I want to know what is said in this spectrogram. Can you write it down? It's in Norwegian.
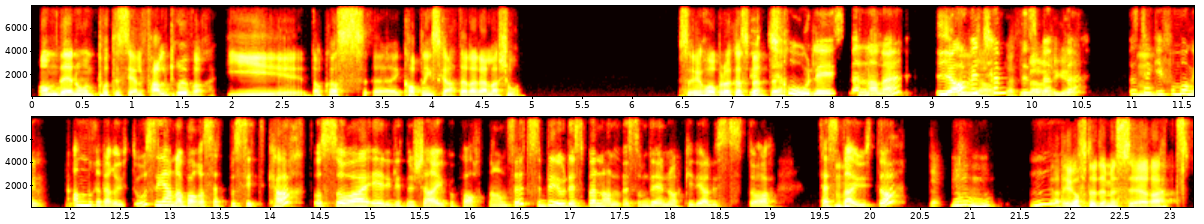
om det er noen potensielle fallgruver i deres eh, koblingskart eller relasjon. Så jeg håper dere er spente. Utrolig spennende. Ja, vi er gøy. kjempespente. Og så tenker jeg for mange andre der ute også, som gjerne bare har sett på sitt kart, og så er de litt nysgjerrige på partneren sitt, så blir jo det spennende som det er noe de har lyst til å teste Mm. ut, da. Mm. Mm. Ja, det er jo ofte det vi ser at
